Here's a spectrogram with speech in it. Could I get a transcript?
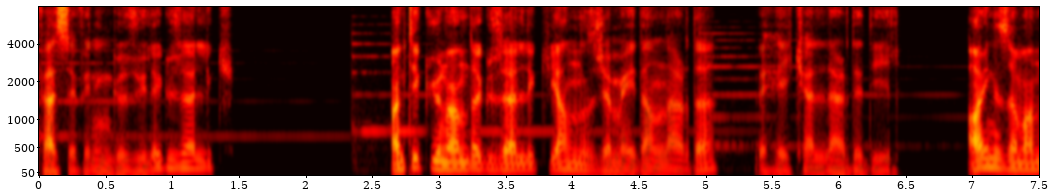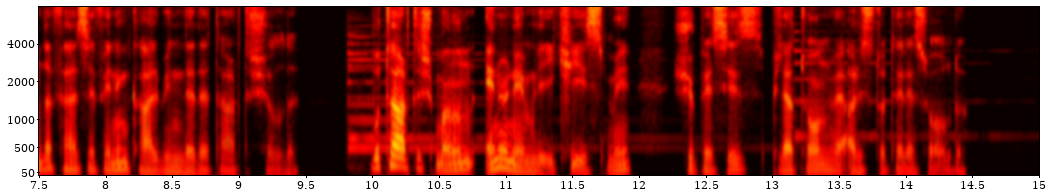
felsefenin gözüyle güzellik. Antik Yunan'da güzellik yalnızca meydanlarda ve heykellerde değil, aynı zamanda felsefenin kalbinde de tartışıldı. Bu tartışmanın en önemli iki ismi şüphesiz Platon ve Aristoteles oldu.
